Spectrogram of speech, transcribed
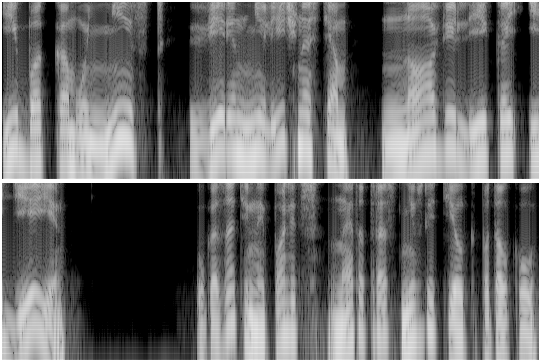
ибо коммунист верен не личностям, но великой идее. Указательный палец на этот раз не взлетел к потолку.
